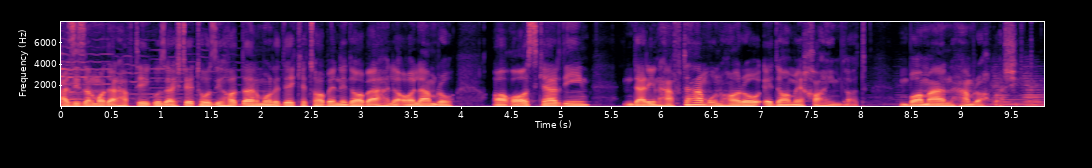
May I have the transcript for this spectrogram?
عزیزان ما در هفته گذشته توضیحات در مورد کتاب نداب اهل عالم رو آغاز کردیم. در این هفته هم اونها رو ادامه خواهیم داد. با من همراه باشید.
